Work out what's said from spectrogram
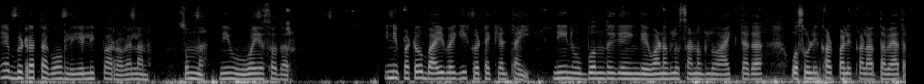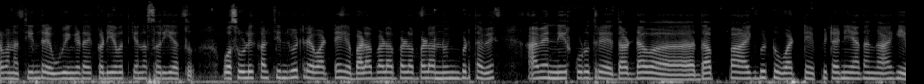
ಏ, ಬಿಡ್ರ, ತಗೋಗ್ಲಿ, ಎಲ್ಲಿಗೆ ಪಾರ ಅವೆಲ್ಲನು. ಸುಮ್ಮನೆ ನೀವು ವಯಸ್ಸದಾರ ಇನ್ನಿಪಟ್ಟು ಬಾಯಿ ಬಾಗಿ ಕಟ್ಟೆ ಕೇಳ್ತಾಯಿ. ನೀನು ಬಂದು ಹಿಂಗೆ ಒಣಗಲು ಸಣ್ಣಗ್ಲು ಹಾಕಿದಾಗ ಹೊಸುಳಿ ಕಾಳು ಪಳಿ ಕಾಳು ಆಗ್ತವೆ ಅಥವಾ ತಿಂದರೆ ಹೂವಿನ ಗಿಡ ಕಡಿಯೋದಕ್ಕೇನೋ ಸರಿ ಆಯ್ತು ಹೊಸುಳಿ ಕಾಳು ತಿಂದ್ಬಿಟ್ರೆ ಹೊಟ್ಟೆಗೆ ಬಳ ಬಳ ಬಳ ಬಳ ನುಂಗ್ಬಿಡ್ತವೆ. ಅವೇ ನೀರು ಕುಡಿದ್ರೆ ದೊಡ್ಡ ದಪ್ಪ ಆಗಿಬಿಟ್ಟು ಹೊಟ್ಟೆ ಪಿಟಣಿ ಆದಂಗೆ ಆಗಿ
